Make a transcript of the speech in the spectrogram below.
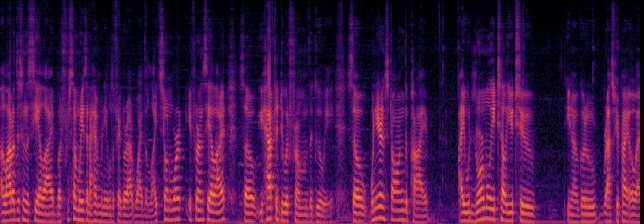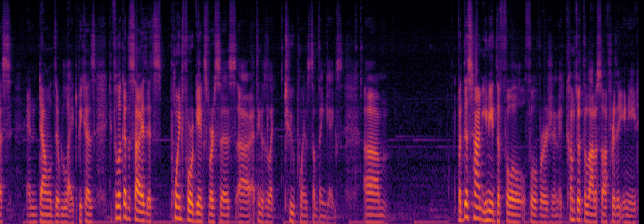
a lot of this in the CLI, but for some reason I haven't been able to figure out why the lights don't work if you're in CLI. So you have to do it from the GUI. So when you're installing the Pi, I would normally tell you to, you know, go to Raspberry Pi OS and download the light because if you look at the size, it's 0.4 gigs versus uh, I think it's like 2 point something gigs. Um, but this time you need the full full version. It comes with a lot of software that you need,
